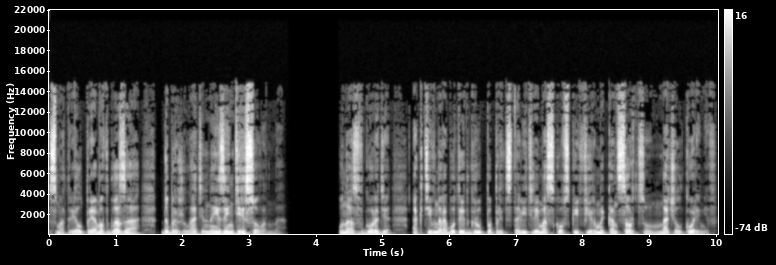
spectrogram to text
Смотрел прямо в глаза, доброжелательно и заинтересованно. У нас в городе активно работает группа представителей московской фирмы «Консорциум», начал Коренев.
